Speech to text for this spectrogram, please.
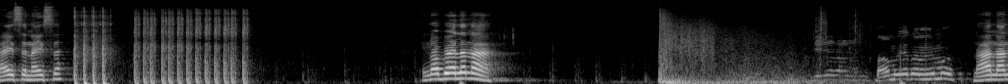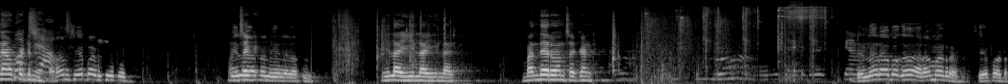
ನೈಸ್ ನೈಸ್ ಇನ್ನೊಬ್ಬ ಎಲ್ಲನ? ಬಾಂಬ್ ನಿಮ್ಮ? ನಾ ನಾನೇ out. ಆರಾಮ್ ಸೇಫ್ ಆಡ್ ಸೇಫ್ ಆಡು ಇಲ್ಲ ಇಲ್ಲ ಇಲ್ಲ ಬಂದೇ ಬಂದೇರ ಒಂದು ಸೆಕೆಂಡ್ ಡಿನ್ನರ್ ಆಗ್ಬೇಕದ ಆರಾಮ ಮಾಡ್ರಿ ಸೇಫ್ ಆಡು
